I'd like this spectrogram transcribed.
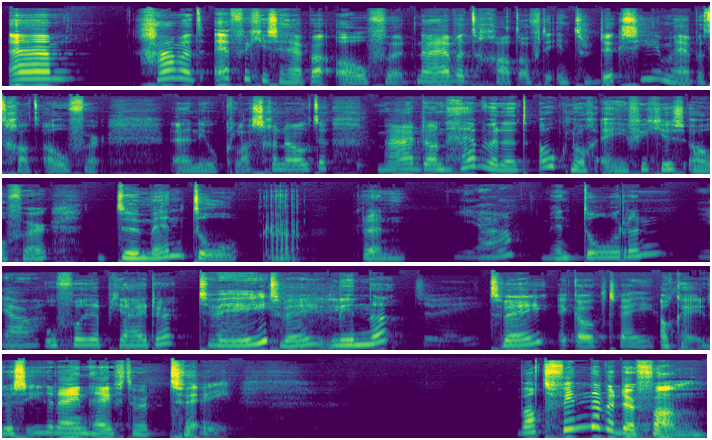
Ehm, gaan we het eventjes hebben over, nou hebben we het gehad over de introductie, we hebben het gehad over eh, nieuwe klasgenoten, maar dan hebben we het ook nog eventjes over de mentoren. Ja, Mentoren, ja. hoeveel heb jij er? Twee. Twee, Linde? Twee. Twee? Ik ook twee. Oké, dus iedereen heeft er twee. Twee. Wat vinden we ervan,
